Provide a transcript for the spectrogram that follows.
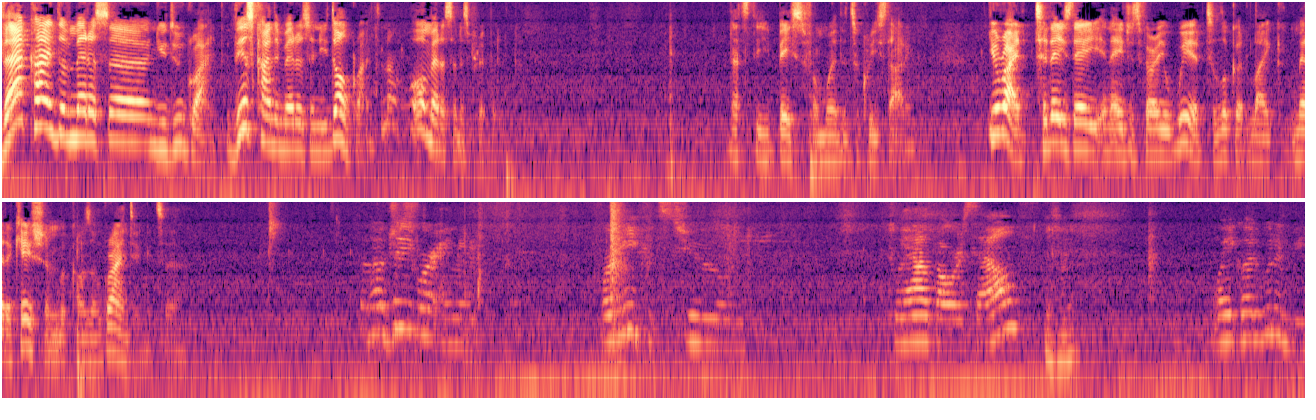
that kind of medicine you do grind. This kind of medicine you don't grind. No, all medicine is prohibited. That's the base from where the decree is starting. You're right. Today's day and age, it's very weird to look at like medication because of grinding. It's a No, just for I mean, for me, if it's to to help ourselves, Mhm. why God wouldn't be?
